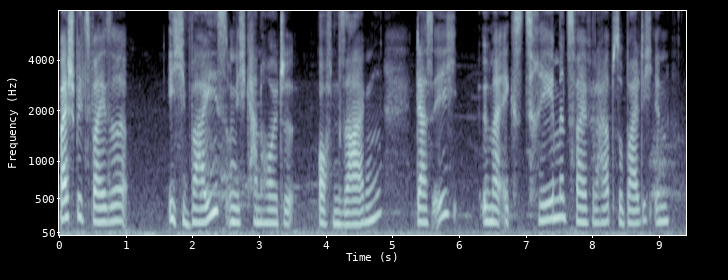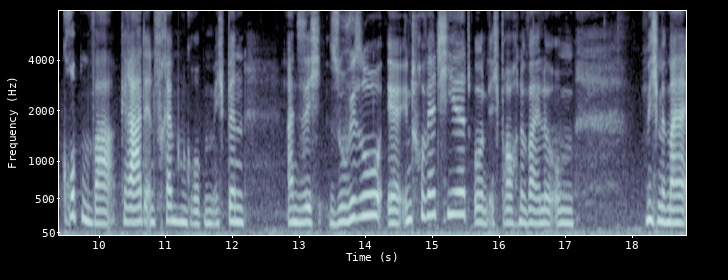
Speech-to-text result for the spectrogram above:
Beispielsweise, ich weiß und ich kann heute offen sagen, dass ich immer extreme Zweifel habe, sobald ich in Gruppen war, gerade in fremden Gruppen. Ich bin an sich sowieso eher introvertiert und ich brauche eine Weile, um mich mit meiner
